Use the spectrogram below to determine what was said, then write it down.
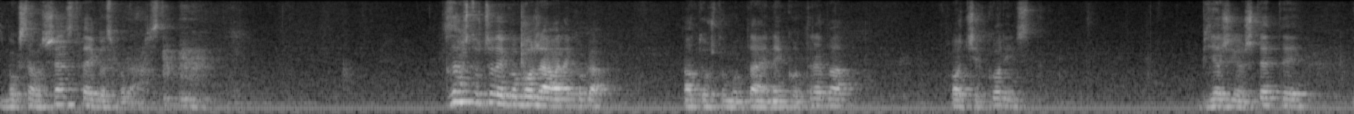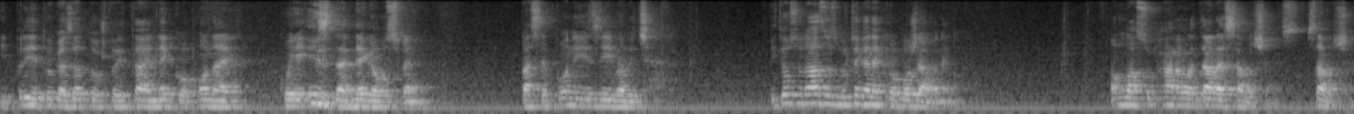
Zbog savršenstva i gospodarstva. Zašto čovjek obožava nekoga? to što mu taj neko treba, hoće korist, bježi od štete i prije toga zato što je taj neko onaj koji je iznad njega u svemu pa se ponizi i veliča. I to su razlog zbog čega neko obožava nekoga. Allah subhanahu wa ta'ala je savršen. savršen.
